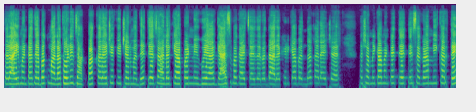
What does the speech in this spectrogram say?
तर आई म्हणतात हे बघ मला थोडी झाकपाक करायची किचनमध्ये ते झालं की आपण निघूया. गॅस बघायचा आहे. जरा दारा खिडक्या बंद करायच्या आहेत. तर शमिका म्हणते ते ते सगळं मी करते.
